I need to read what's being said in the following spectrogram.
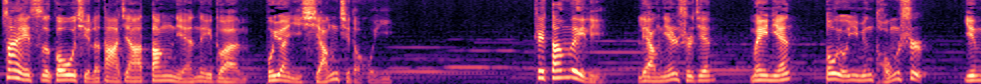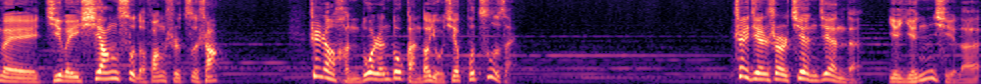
再次勾起了大家当年那段不愿意想起的回忆。这单位里两年时间，每年。都有一名同事因为极为相似的方式自杀，这让很多人都感到有些不自在。这件事儿渐渐的也引起了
